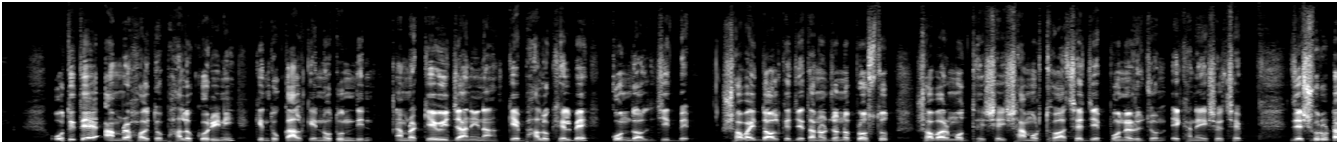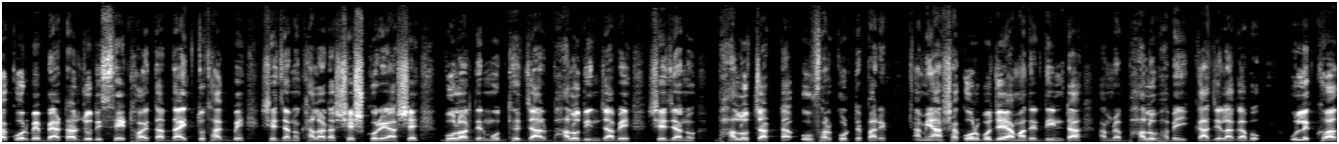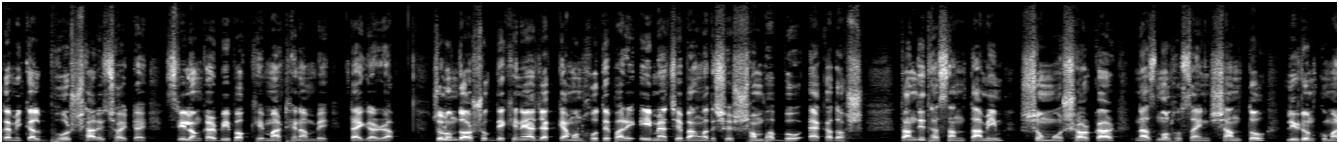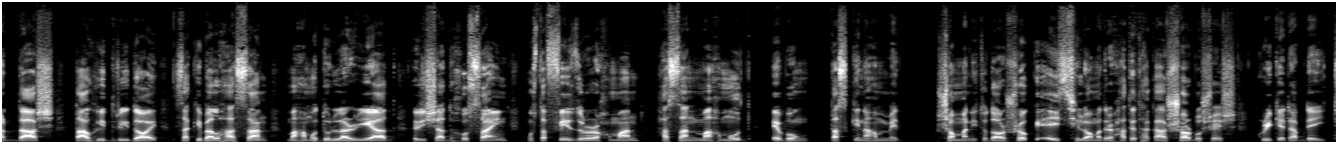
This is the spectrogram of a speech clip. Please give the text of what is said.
অতীতে আমরা হয়তো ভালো করিনি, কিন্তু কালকে নতুন দিন। আমরা কেউই জানি না কে ভালো খেলবে, কোন দল জিতবে। সবাই দলকে জেতানোর জন্য প্রস্তুত। সবার মধ্যে সেই সামর্থ্য আছে যে পনেরো জন এখানে এসেছে। যে শুরুটা করবে, ব্যাটার যদি সেট হয়, তার দায়িত্ব থাকবে। সে যেন খেলাটা শেষ করে আসে। বোলারদের মধ্যে যার ভালো দিন যাবে, সে যেন ভালো চারটা ওভার করতে পারে। আমি আশা করব যে আমাদের দিনটা আমরা ভালোভাবেই কাজে লাগাবো। উল্লেখ্য, আগামীকাল ভোর সাড়ে ছয়টায় শ্রীলঙ্কার বিপক্ষে মাঠে নামবে টাইগাররা। চলুন দর্শক দেখে নেওয়া যাক কেমন হতে পারে এই ম্যাচে বাংলাদেশের সম্ভাব্য একাদশ। তানজিদ হাসান, তামিম, সৌম্য সরকার, নাজমুল হোসাইন শান্ত, লিটন কুমার দাস, তাওহিদ হৃদয়, সাকিব আল হাসান মাহমুদুল্লাহ রিয়াদ, রিশাদ হোসাইন, মুস্তাফিজুর রহমান, হাসান মাহমুদ এবং তাসকিন আহমেদ। সম্মানিত দর্শক, এই ছিল আমাদের হাতে থাকা সর্বশেষ ক্রিকেট আপডেট।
